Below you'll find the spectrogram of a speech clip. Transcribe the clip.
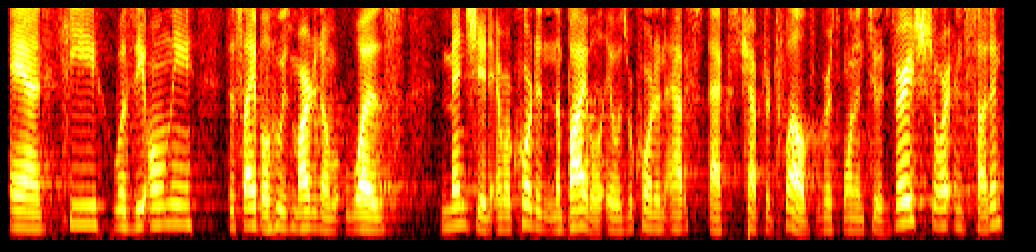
And he was the only disciple whose martyrdom was mentioned and recorded in the Bible. It was recorded in Acts, Acts, chapter 12, verse 1 and 2. It's very short and sudden,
